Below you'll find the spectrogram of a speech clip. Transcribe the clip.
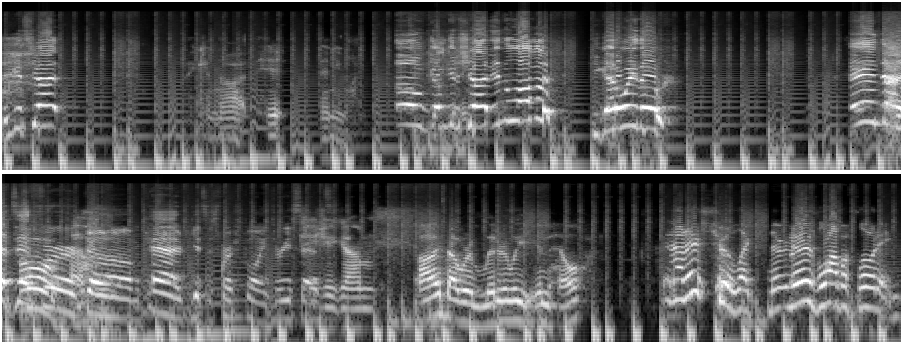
He gets shot. I cannot hit anyone. Oh, Gum gets shot in the lava. He got away though. And that's it Oh. for Gum. Cash gets his first point. Reset. GG Gum. I thought we're literally in hell. That is true. Like there, there's lava floating,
